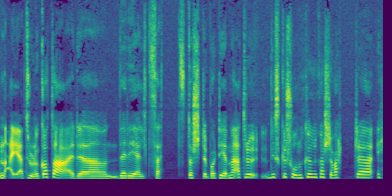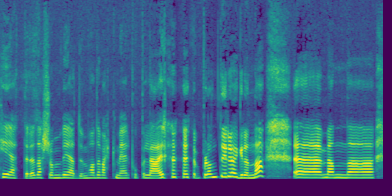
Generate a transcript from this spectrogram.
Nei, jeg tror nok at det er det reelt sett største partiene. Jeg tror diskusjonen kunne kanskje vært eh, hetere dersom Vedum hadde vært mer populær blant de rød-grønne. Eh, men eh,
